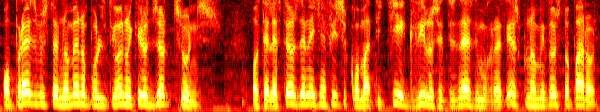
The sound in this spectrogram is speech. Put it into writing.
Ο πρέσβης των ΗΠΑ, ο κ. Τζορτ Τσούνη. Ο τελευταίος δεν έχει αφήσει κομματική εκδήλωση της Νέας Δημοκρατίας που να μην δώσει το παρόν.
